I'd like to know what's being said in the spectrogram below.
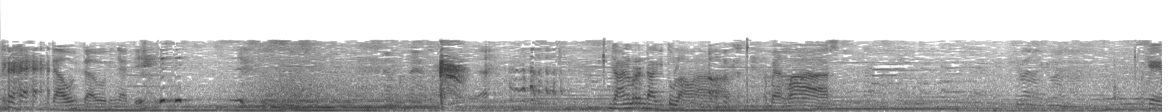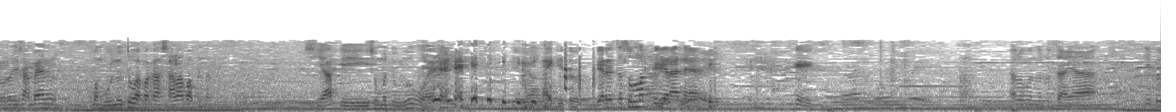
Dauh-dauhnya di. Jangan merendah gitulah mas. Sampean mas. Gimana? Gimana? Oke, menurut sampean membunuh tuh apakah salah apa benar? Siap di sumet dulu, woy. Ya, kayak gitu. Biar kesumet pikirannya. Oke. Kalau menurut saya itu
